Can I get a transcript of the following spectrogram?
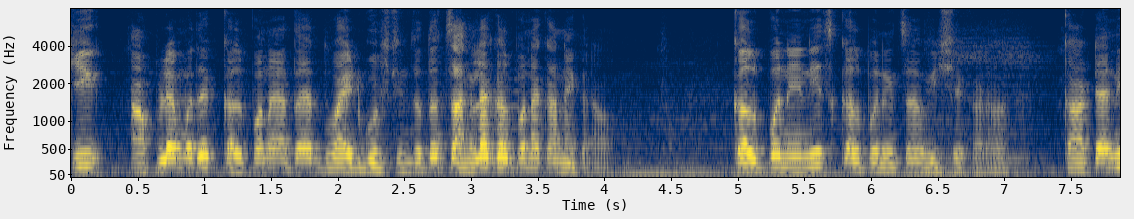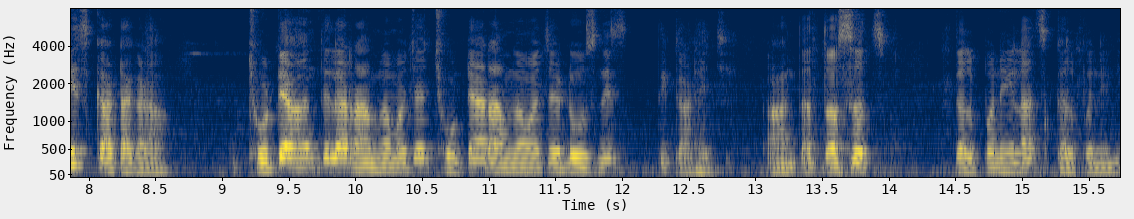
की आपल्यामध्ये कल्पना येतात वाईट गोष्टींचं तर चांगल्या कल्पना का नाही करावं? कल्पनेनीच कल्पनेचा विषय काढावा. काट्यानीच काटा काढावा. छोट्या हंतीला रामनामाच्या छोट्या रामनामाच्या डोसनीच ती काढायची. आता तसंच कल्पनेलाच कल्पनेनी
